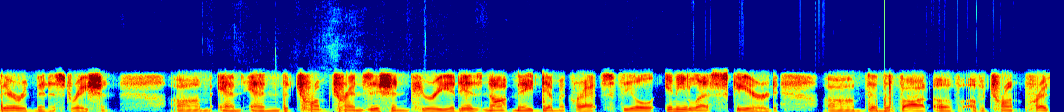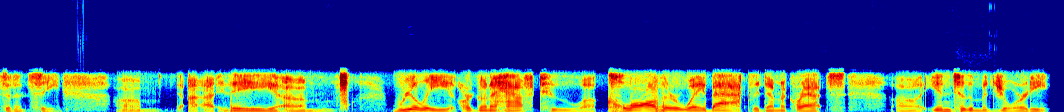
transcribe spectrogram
their administration. Um, and and the Trump transition period has not made Democrats feel any less scared um, than the thought of of a Trump presidency. Um, I, they um, really are going to have to uh, claw their way back. The Democrats uh, into the majority,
